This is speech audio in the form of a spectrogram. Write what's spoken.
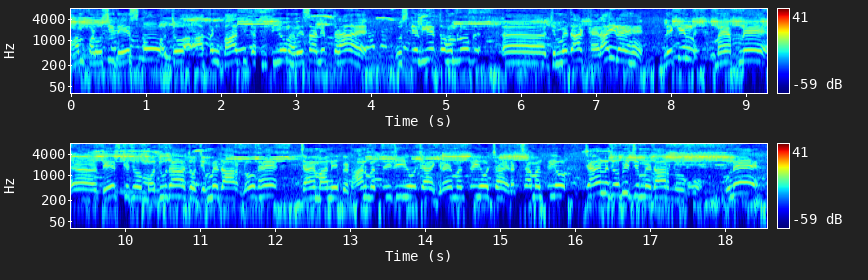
हम पड़ोसी देश को, जो आतंकवाद की गतिविधियों में हमेशा लिप्त रहा है, उसके लिए तो हम लोग जिम्मेदार ठहरा ही रहे हैं। लेकिन मैं अपने देश के जो मौजूदा जो जिम्मेदार लोग हैं, चाहे माननीय प्रधानमंत्री जी हो, चाहे गृह मंत्री हो, चाहे रक्षा मंत्री हो, चाहे अन्य जो भी जिम्मेदार लोग हों, उन्हें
